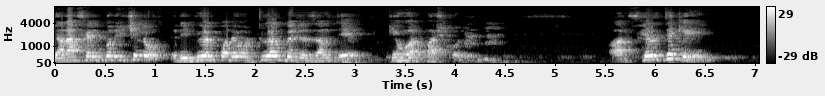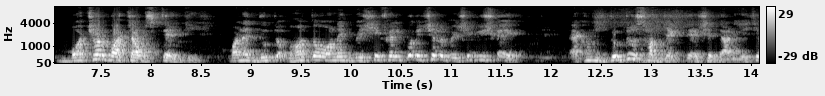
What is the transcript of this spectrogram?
যারা ফেল করেছিল রিভিউয়ের পরেও টুয়েলভের রেজাল্টে কেউ আর পাশ করেনি। আর ফেল থেকে বছর বাঁচাও স্টেজে মানে দুটো, হয়তো অনেক বেশি ফেল করেছিল, বেশি বিষয়ে এখন দুটো সাবজেক্টে এসে দাঁড়িয়েছে।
